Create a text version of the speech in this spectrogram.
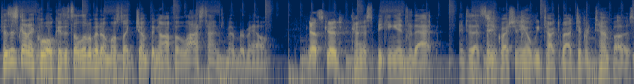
So this is kind of cool because it's a little bit almost like jumping off of last time's member mail. That's good. Kind of speaking into that into that same question. You know, we talked about different tempos,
